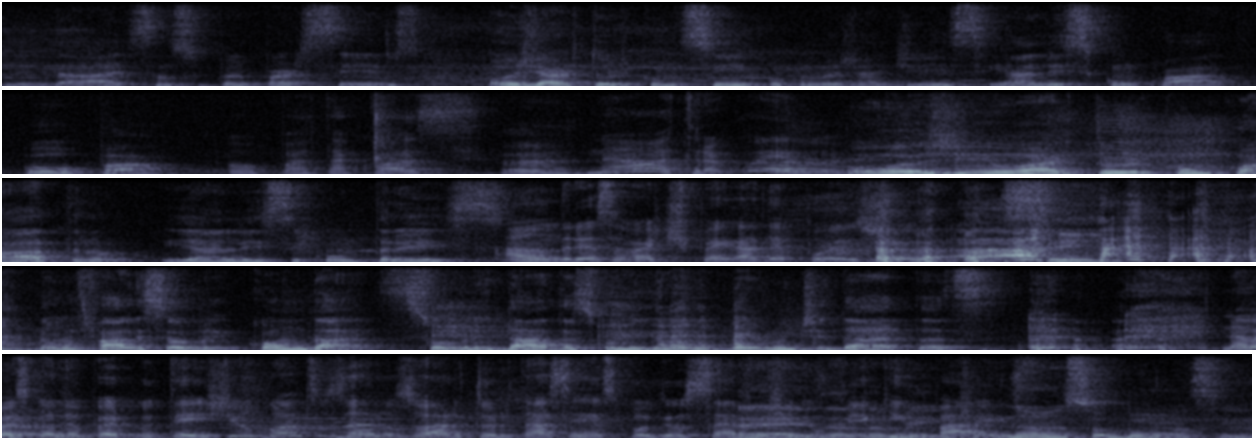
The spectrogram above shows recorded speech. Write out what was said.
de idade, são super parceiros. Hoje Arthur com 5, como eu já disse, e Alice com 4. Opa! Opa, tá quase. É. Não, é tranquilo. Hoje o Arthur com 4 e a Alice com 3. A Andressa vai te pegar depois. Ah, Sim. Não fale sobre, com da, sobre datas comigo, não me pergunte datas. Não, mas quando eu perguntei, Gil, quantos anos o Arthur tá, você respondeu É, certinho. Fica em exatamente. paz. Não, eu sou bom, assim.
